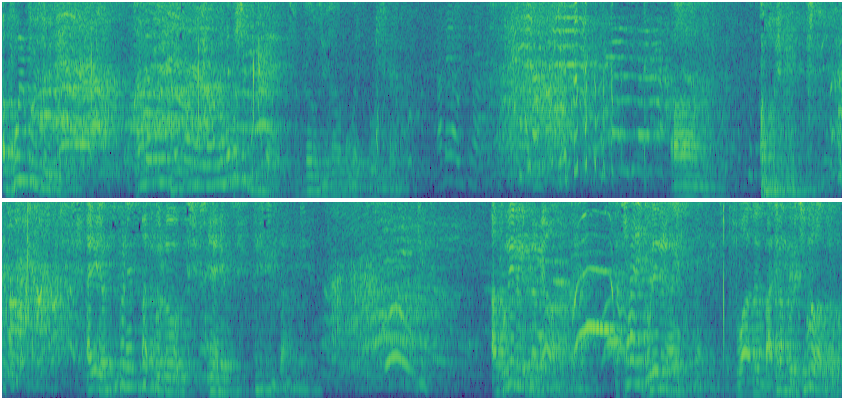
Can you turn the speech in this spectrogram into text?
아, 뭘 보여줘야 되지? 장단어를 대사를 한번 해보시면 됩니다. 예. 장단어 대사가 뭐가, 있- 뭐가 있을까요? 아, 고마워요. 아, 이거 연습을 해서 하는 걸로, 예, 하겠습니다. 예. 아, 노래를 그러면, 차라리 노래를 하겠습니다. 제가, 좋아하는 마지막 노래, 집으로 가고 싶어.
